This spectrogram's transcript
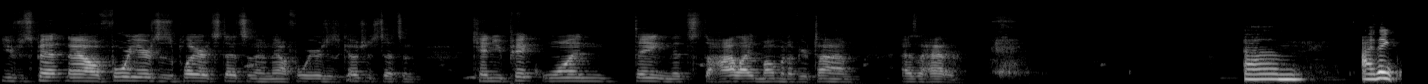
you've spent now four years as a player at Stetson and now four years as a coach at Stetson. Can you pick one thing that's the highlight moment of your time as a Hatter? Um, I think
